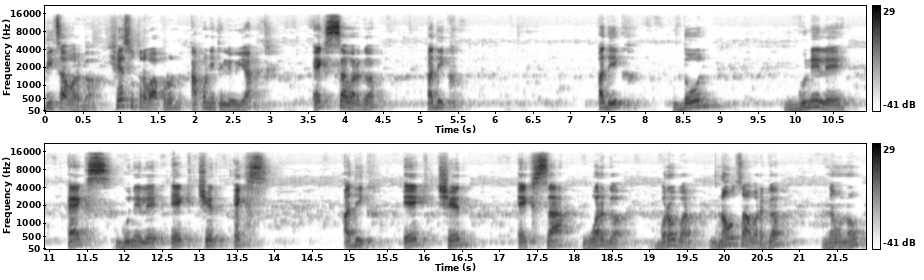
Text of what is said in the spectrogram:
बीचा वर्ग. हे सूत्र वापरून आपण इथे लिहूया. एक्सचा वर्ग अधिक अधिक दोन गुणिले एक्स गुणिले एक छेद एक्स अधिक एक छेद एक्सचा वर्ग बरोबर नऊचा वर्ग नऊ नऊ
